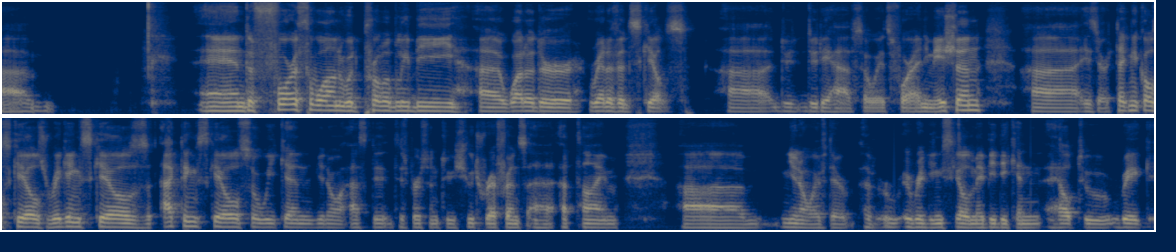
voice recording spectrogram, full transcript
Um, and the fourth one would probably be uh, what other relevant skills uh, do, do they have? So it's for animation. Uh, is there technical skills, rigging skills, acting skills? So we can, you know, ask the, this person to shoot reference at, at time. Um, you know, if they're a, a, rigging skill, maybe they can help to rig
